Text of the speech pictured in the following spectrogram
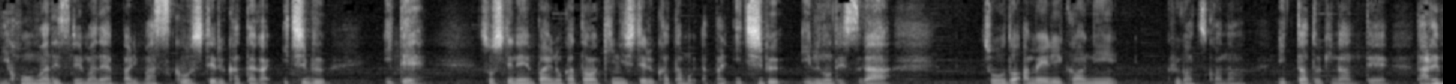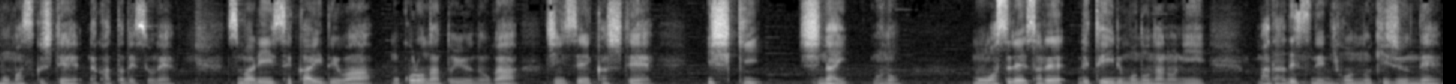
日本はですねまだやっぱりマスクをしてる方が一部いてそして年配の方は気にしてる方もやっぱり一部いるのですがちょうどアメリカに9月かな行った時なんて誰もマスクしてなかったですよね。つまり世界ではもうコロナというのが沈静化して意識しないものもう忘れされているものなのにまだですね日本の基準で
